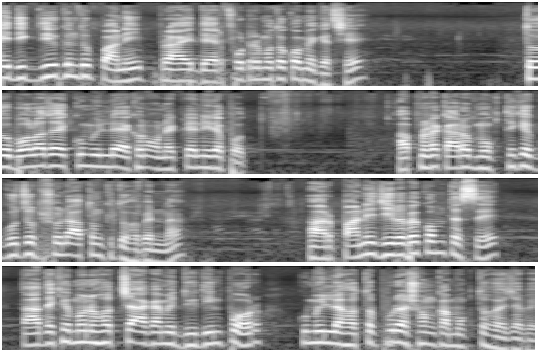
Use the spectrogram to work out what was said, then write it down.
এই দিক দিয়েও কিন্তু পানি প্রায় দেড় ফুটের মতো কমে গেছে। তো বলা যায় কুমিল্লা এখন অনেকটা নিরাপদ। আপনারা কারও মুখ থেকে গুজব শুনে আতঙ্কিত হবেন না। আর পানি যেভাবে কমতেছে, তা দেখে মনে হচ্ছে আগামী দুই দিন পর কুমিল্লা হয়তো পুরা সংখ্যামুক্ত হয়ে যাবে।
